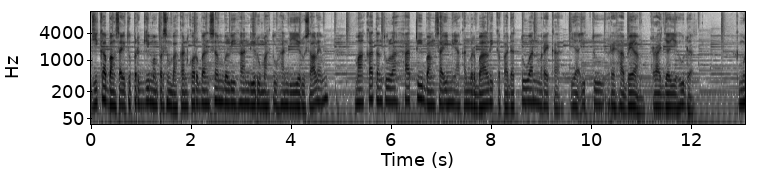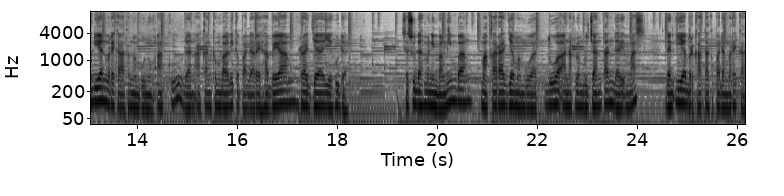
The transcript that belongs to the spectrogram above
Jika bangsa itu pergi mempersembahkan korban sembelihan di rumah Tuhan di Yerusalem, maka tentulah hati bangsa ini akan berbalik kepada tuan mereka, yaitu Rehabeam, Raja Yehuda. Kemudian mereka akan membunuh aku dan akan kembali kepada Rehabeam, Raja Yehuda. Sesudah menimbang-nimbang, maka raja membuat dua anak lembu jantan dari emas, dan ia berkata kepada mereka,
